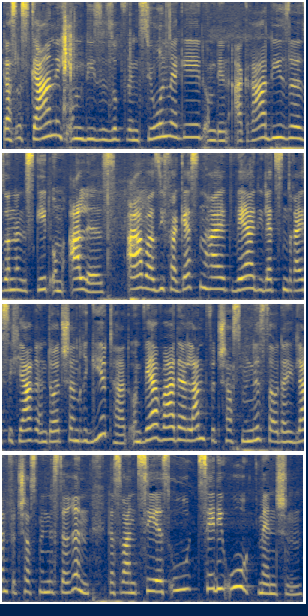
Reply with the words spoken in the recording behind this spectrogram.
dass es gar nicht um diese Subvention mehr geht, um den Agrardiesel, sondern es geht um alles. Aber sie vergessen halt, wer die letzten 30 Jahre in Deutschland regiert hat. Und wer war der Landwirtschaftsminister oder die Landwirtschaftsministerin? Das waren CSU, CDU-Menschen.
